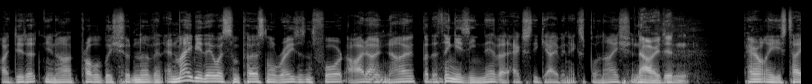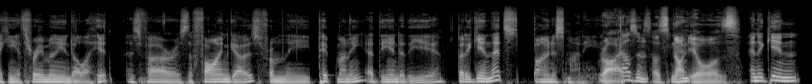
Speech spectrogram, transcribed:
I did it, you know, I probably shouldn't have. And, and maybe there were some personal reasons for it. I don't know. But the thing is, he never actually gave an explanation. Mm. no, he didn't. Apparently, he's taking a $3 million hit as far as the fine goes from the PIP money at the end of the year. But again, that's bonus money. Right. It doesn't, so it's not and, yours. And again,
